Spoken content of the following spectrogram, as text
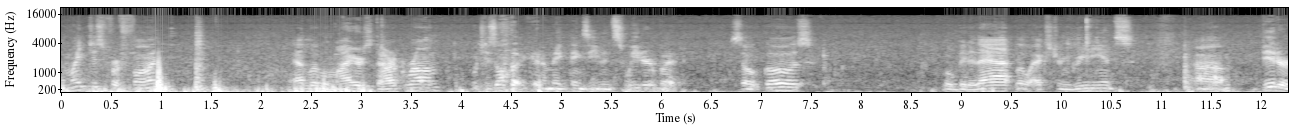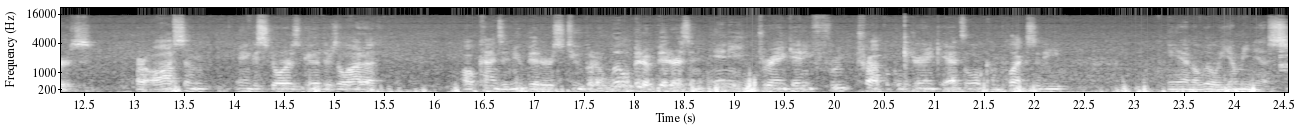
I might just for fun add a little Myers dark rum, which is only going to make things even sweeter, but so it goes. A little bit of that, little extra ingredients. Um, bitters are awesome. Angostura is good. There's a lot of all kinds of new bitters too, but a little bit of bitters in any drink, any fruit tropical drink adds a little complexity and a little yumminess.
